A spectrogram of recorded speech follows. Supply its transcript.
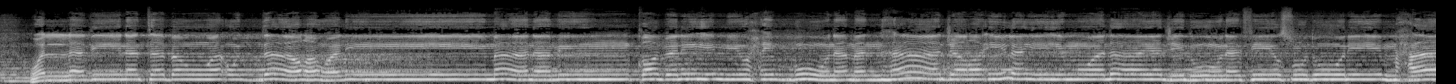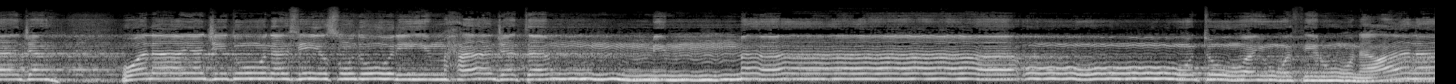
والذين تبوأوا الدار والإيمان من قبلهم يحبون من هاجر إليهم ولا يجدون في صدورهم حاجة ولا يجدون في صدورهم حاجة مما أوتوا ويؤثرون على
